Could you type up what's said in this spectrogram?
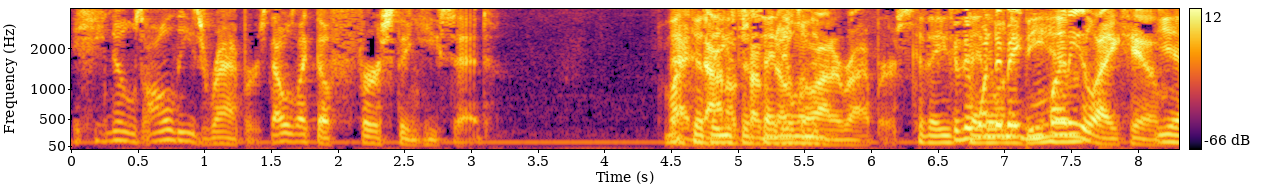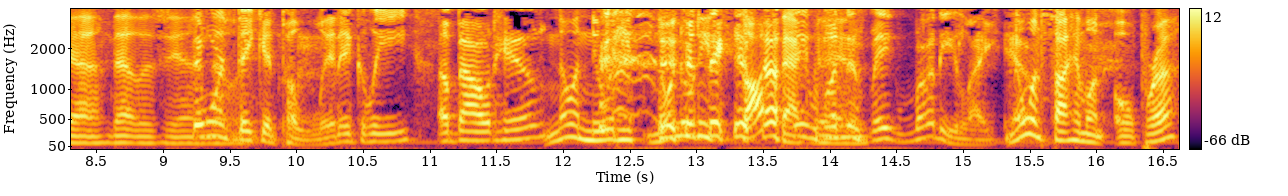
he knows all these rappers. That was like the first thing he said. Why? that Because they Donald used to Trump knows a lot of rappers 'cause they used to say they wanted to make money him. like him. Yeah, that was yeah. They weren't was- thinking politically about him. No one knew what he. No one knew what he thought back they wanted to make money like him. No one saw him on Oprah.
